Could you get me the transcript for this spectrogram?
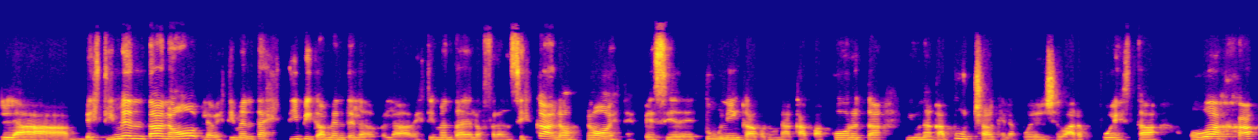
la vestimenta, ¿no? la vestimenta es típicamente la, vestimenta de los franciscanos, ¿no? esta especie de túnica con una capa corta y una capucha que la pueden llevar puesta o baja.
